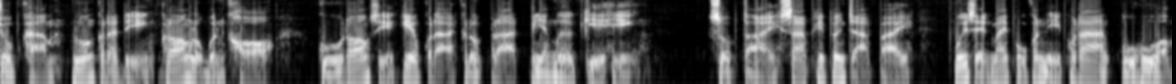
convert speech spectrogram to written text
จบคำล้วงกระดิ่งคล้องลงบนคอ กูร้องเสียงเกี้ยวกราดกระโดดปราดไปยังเมือเกียร์หิง ศพตายซากพิษเพิ่งจากไปผู้ยเศษไม้ผูกก็หนีผู้ร่างอูห่วม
